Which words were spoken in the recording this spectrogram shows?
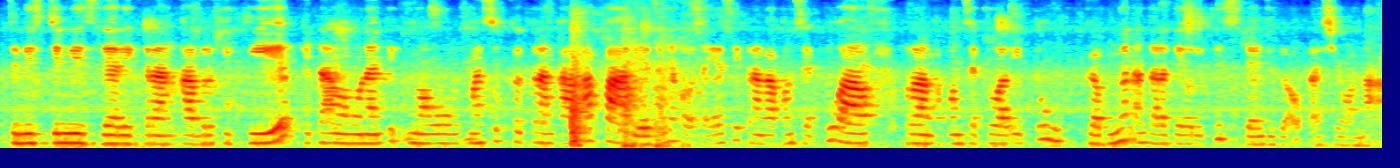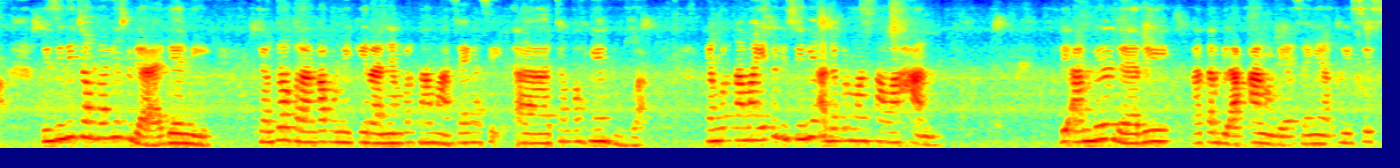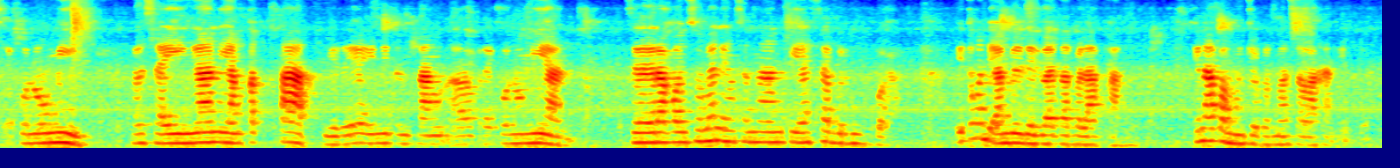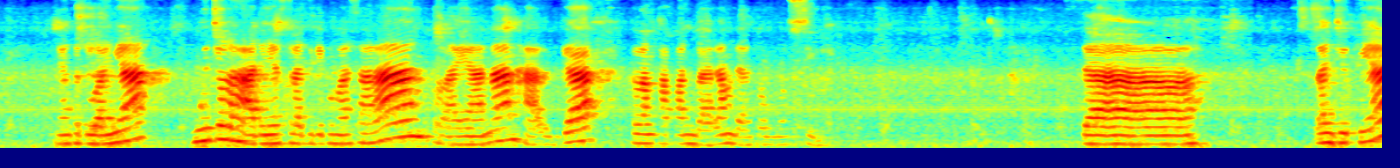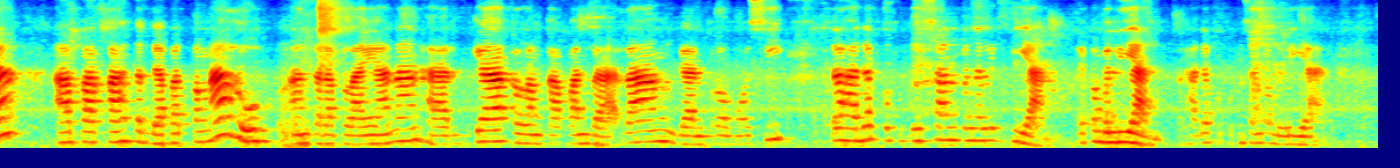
jenis-jenis dari kerangka berpikir kita mau nanti mau masuk ke kerangka apa? Biasanya kalau saya sih kerangka konseptual. Kerangka konseptual itu gabungan antara teoritis dan juga operasional. Di sini contohnya sudah ada nih. Contoh kerangka pemikiran. Yang pertama saya kasih uh, contohnya dua. Yang pertama itu di sini ada permasalahan. Diambil dari latar belakang biasanya krisis ekonomi persaingan yang ketat gitu ya. Ini tentang uh, perekonomian. Selera konsumen yang senantiasa berubah. Itu kan diambil dari latar belakang. Kenapa muncul permasalahan itu? Yang keduanya muncullah adanya strategi pemasaran pelayanan harga kelengkapan barang dan promosi. Selanjutnya, apakah terdapat pengaruh antara pelayanan, harga, kelengkapan barang, dan promosi terhadap keputusan penelitian, eh, pembelian, terhadap keputusan pembelian.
